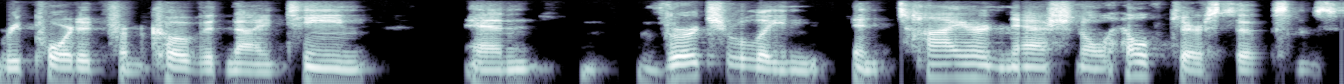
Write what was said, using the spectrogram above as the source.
reported from COVID 19, and virtually entire national healthcare systems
